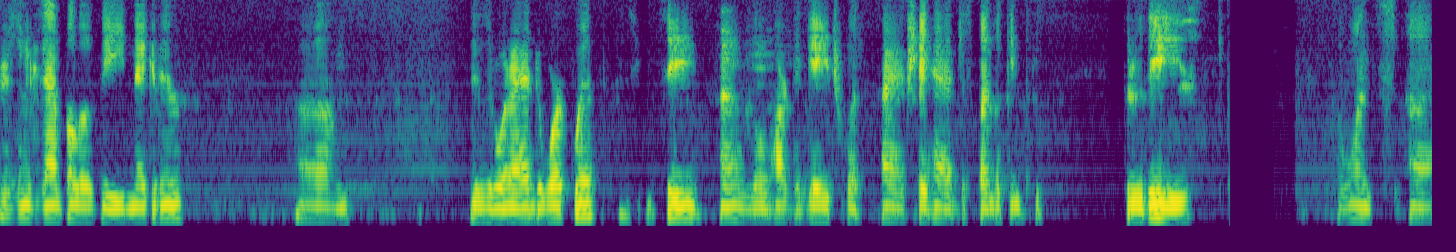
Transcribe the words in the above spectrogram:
Here's an example of the negative. Um, this is what I had to work with. As you can see, uh, a little hard to gauge what I actually had just by looking through, through these. But once uh,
